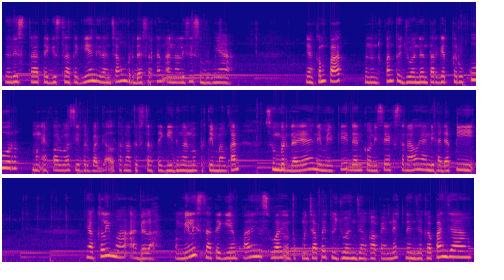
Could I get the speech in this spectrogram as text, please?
dari strategi-strategi yang dirancang berdasarkan analisis sebelumnya. Yang keempat, menentukan tujuan dan target terukur, mengevaluasi berbagai alternatif strategi dengan mempertimbangkan sumber daya yang dimiliki dan kondisi eksternal yang dihadapi. Yang kelima adalah memilih strategi yang paling sesuai untuk mencapai tujuan jangka pendek dan jangka panjang.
